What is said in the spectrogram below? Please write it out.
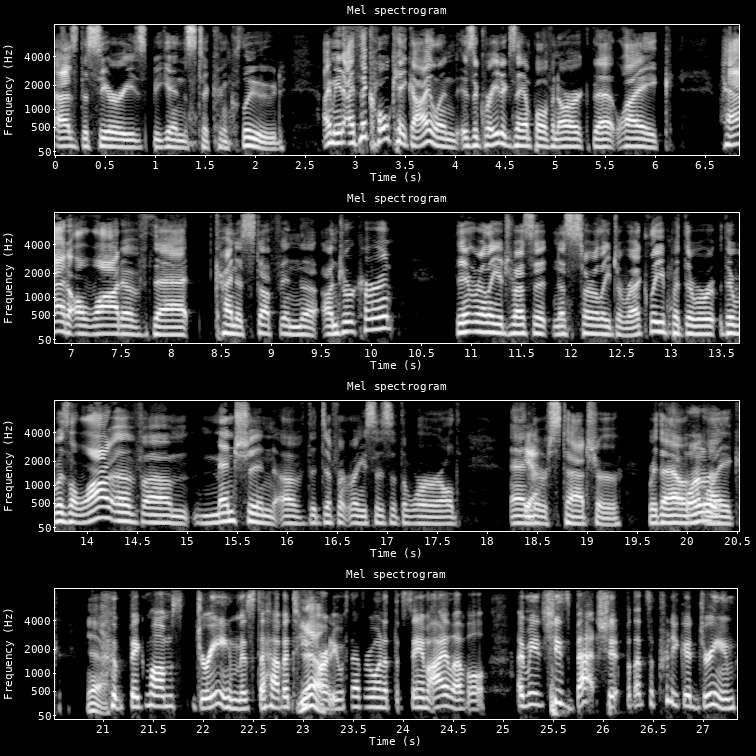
as the series begins to conclude. I mean, I think Whole Cake Island is a great example of an arc that like had a lot of that kind of stuff in the undercurrent. Didn't really address it necessarily directly, but there were there was a lot of um, mention of the different races of the world and Yeah. their stature without One of the- like yeah Big Mom's dream is to have a tea Yeah. party with everyone at the same eye level. I mean, she's batshit, but that's a pretty good dream.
